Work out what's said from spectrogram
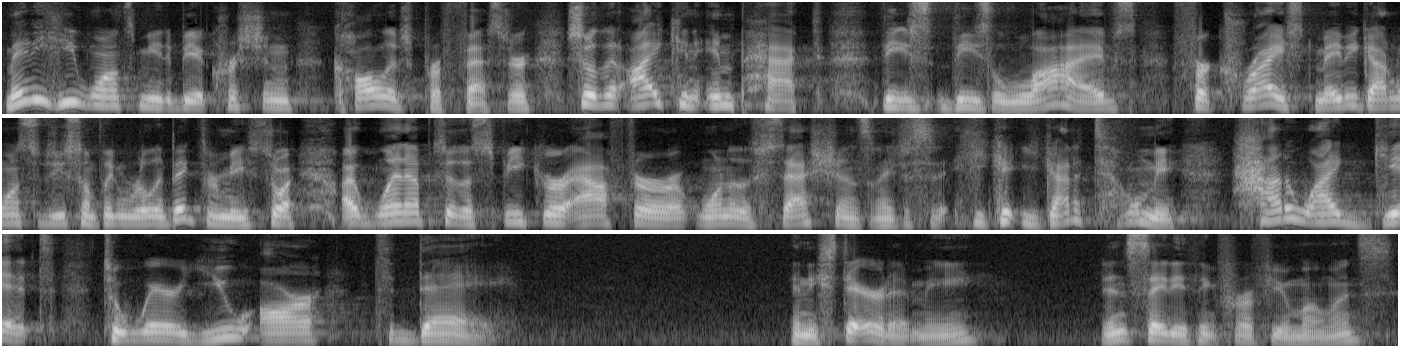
Maybe he wants me to be a christian college professor so that i can impact these, these lives for christ. Maybe god wants to do something really big for me. So i, I went up to the speaker after one of the sessions and i just said you got to tell me how do i get to where where you are today. And he stared at me, He didn't say anything for a few moments.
